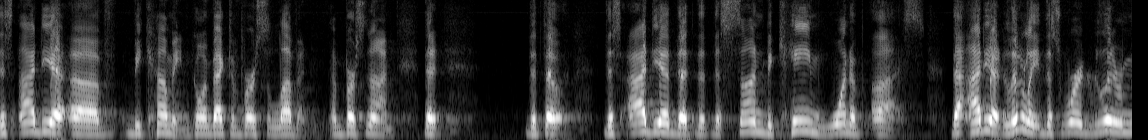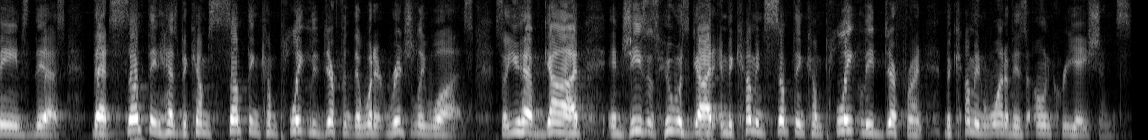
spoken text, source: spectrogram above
this idea of becoming, going back to verse 11, uh, verse 9, that, that the, this idea that the, the Son became one of us. The idea, literally, this word literally means this that something has become something completely different than what it originally was. So you have God and Jesus, who was God, and becoming something completely different, becoming one of his own creations.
